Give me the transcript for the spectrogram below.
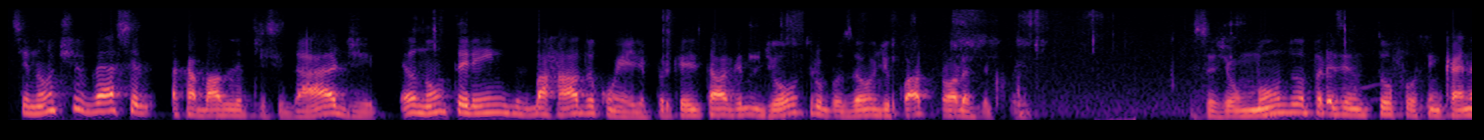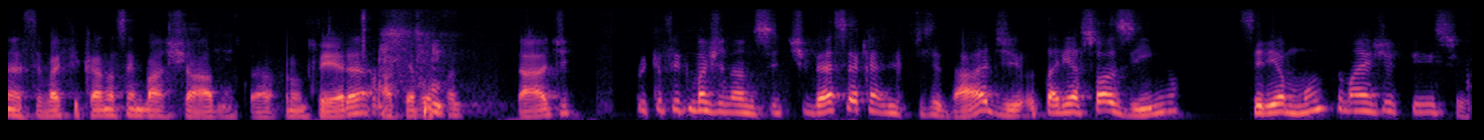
Se não tivesse acabado a eletricidade, eu não teria esbarrado com ele, porque ele estava vindo de outro busão de quatro horas depois. Ou seja, o mundo apresentou, falou assim, Kainan, você vai ficar nessa embaixada da fronteira até a eletricidade porque eu fico imaginando, se tivesse a eletricidade, eu estaria sozinho, seria muito mais difícil.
